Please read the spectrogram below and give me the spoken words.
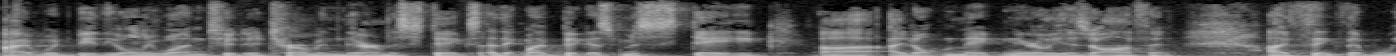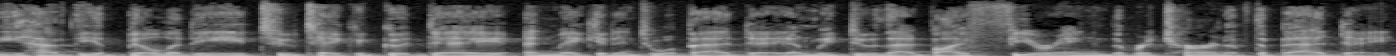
I would be the only one to determine their mistakes. I think my biggest mistake uh, I don't make nearly as often. I think that we have the ability to take a good day and make it into a bad day, and we do that by fearing the return of the bad day.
